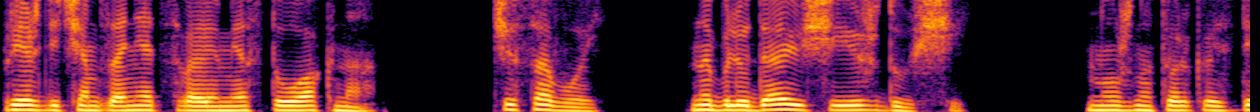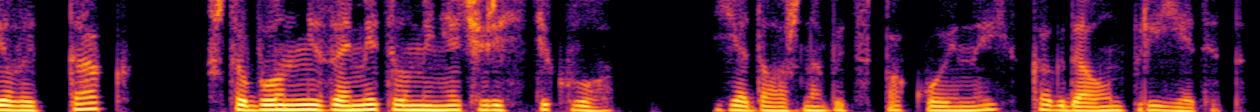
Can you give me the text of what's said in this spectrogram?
прежде чем занять свое место у окна. Часовой наблюдающий и ждущий. Нужно только сделать так, чтобы он не заметил меня через стекло. Я должна быть спокойной, когда он приедет.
